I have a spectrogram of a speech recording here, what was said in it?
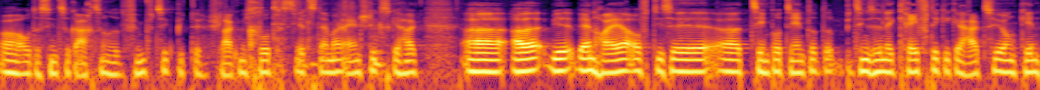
äh, oder sind sogar 1850, bitte schlag mich tot, jetzt einmal Einstiegsgehalt. Äh, aber wir werden heuer auf diese äh, 10 Prozent oder beziehungsweise eine kräftige Gehaltserhöhung gehen,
